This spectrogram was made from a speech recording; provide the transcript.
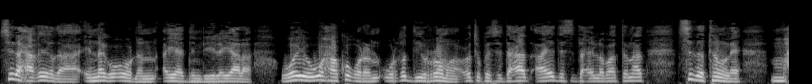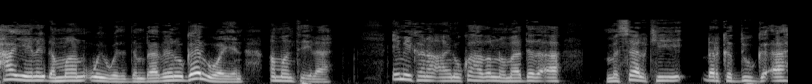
Sida xaqiiqda ah innaga oo dhan ayaa dembiilayaala waayo waxaa ku qoran warqaddii roma cutubka saddexaad aayadda saddex iyo labaatanaad. Sida tan leh maxaa yeelay dhammaan way wada dembaabeen oo gaari waayeen ammaanta ilaah. Iminkana aynu ka hadalno maaddada ah masaalkii dharka duugga ah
